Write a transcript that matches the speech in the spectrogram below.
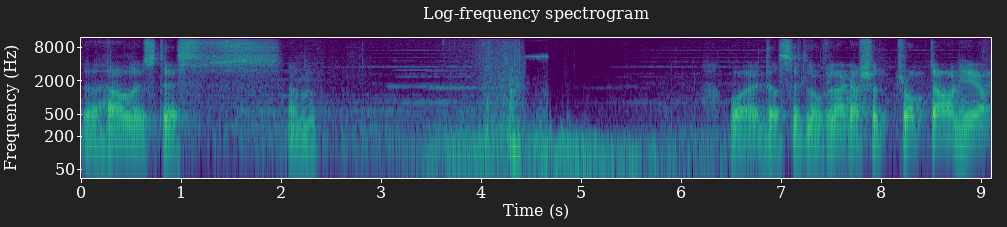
The hell is this? Um, why does it look like I should drop down here?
